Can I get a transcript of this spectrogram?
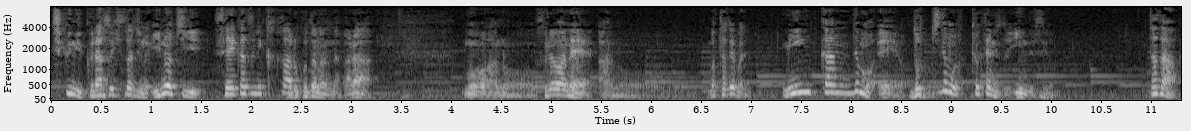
地区に暮らす人たちの命生活に関わることなんだからもうあのそれはねあの、まあ、例えば民間でもええよ。どっちでも極端に言うといいんですよ。ただ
